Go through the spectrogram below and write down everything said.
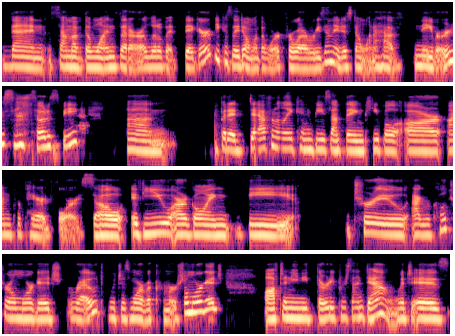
than some of the ones that are a little bit bigger because they don't want the work for whatever reason. They just don't want to have neighbors, so to speak. Um, but it definitely can be something people are unprepared for. So if you are going the true agricultural mortgage route, which is more of a commercial mortgage, often you need 30% down, which is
